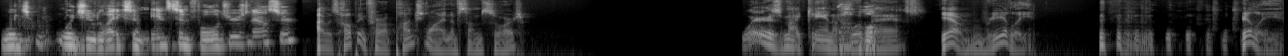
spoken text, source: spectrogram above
Would you, Would you like some instant Folgers now, sir? I was hoping for a punchline of some sort. Where is my can of whoop ass? Yeah, really. really.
